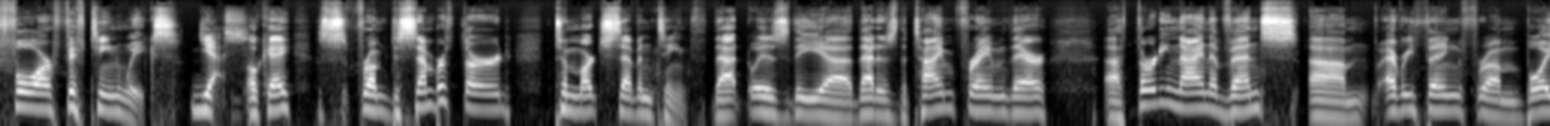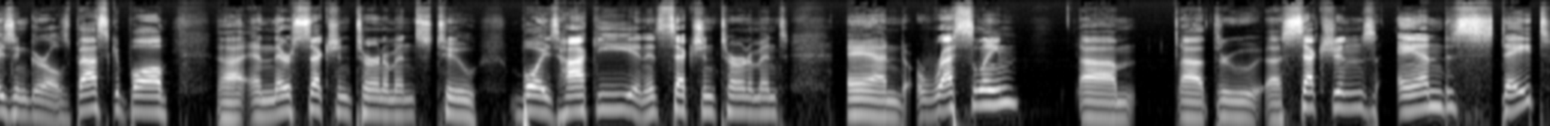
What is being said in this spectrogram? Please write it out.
for 15 weeks. Yes. Okay, S- from December 3rd to March 17th. That is the uh, that is the time frame there. Uh, 39 events, um, everything from boys and girls basketball uh, and their section tournaments to boys hockey and its section tournament and wrestling um, uh, through uh, sections and state.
